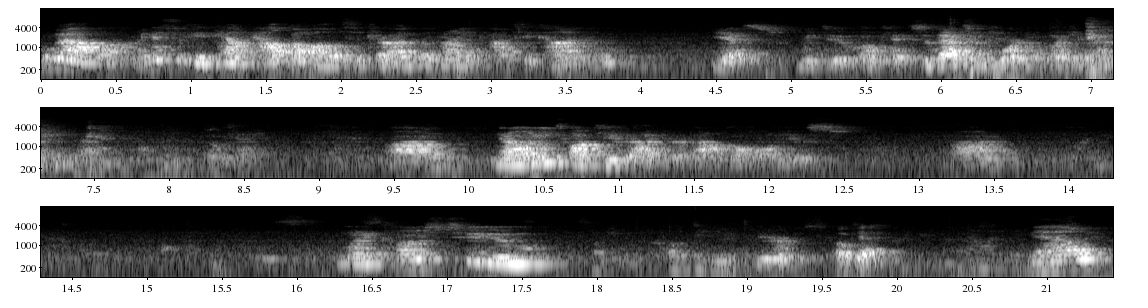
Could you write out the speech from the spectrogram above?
Well, I guess if you count alcohol as a drug with my Oxycontin, Yes, we do. Okay, so that's important. I'm glad you mentioned that. Okay. Um, now let me talk to you about your alcohol use. Um, when it comes to your Okay. Now,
